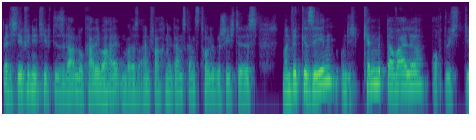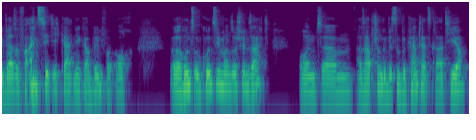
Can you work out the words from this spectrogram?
werde ich definitiv diese Ladenlokale behalten, weil es einfach eine ganz, ganz tolle Geschichte ist. Man wird gesehen und ich kenne mittlerweile auch durch diverse Vereinstätigkeiten hier Camp Lindford auch äh, Hunds und Kunst, wie man so schön sagt. Und ähm, also habe schon einen gewissen Bekanntheitsgrad hier.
